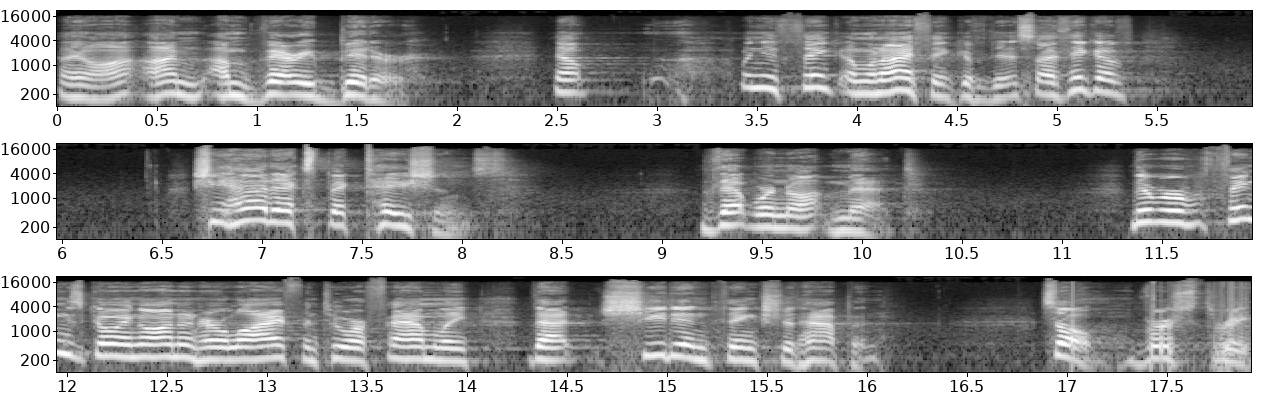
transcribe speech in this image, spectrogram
You know, I, I'm, I'm very bitter. Now, when you think, and when I think of this, I think of she had expectations that were not met. There were things going on in her life and to her family that she didn't think should happen. So, verse 3.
